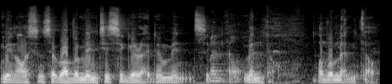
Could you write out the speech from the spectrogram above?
I mean, Alison said, "We'll have a minty cigarette, a mint, menthol, menthol, have a menthol."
